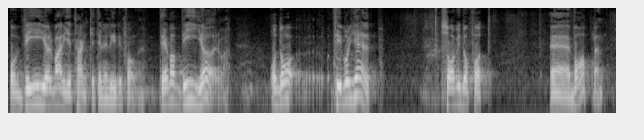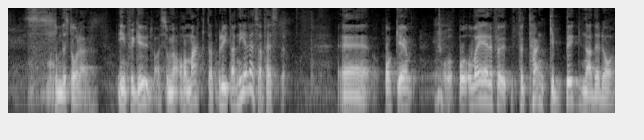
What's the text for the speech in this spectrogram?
och vi gör varje tanke till en lydig fånge. Det är vad vi gör. Va? Och då, till vår hjälp, så har vi då fått eh, vapen, som det står här inför Gud, va? som har makt att bryta ner dessa fästen. Eh, och, eh, och, och, vad är det för, för tankebyggnader då?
